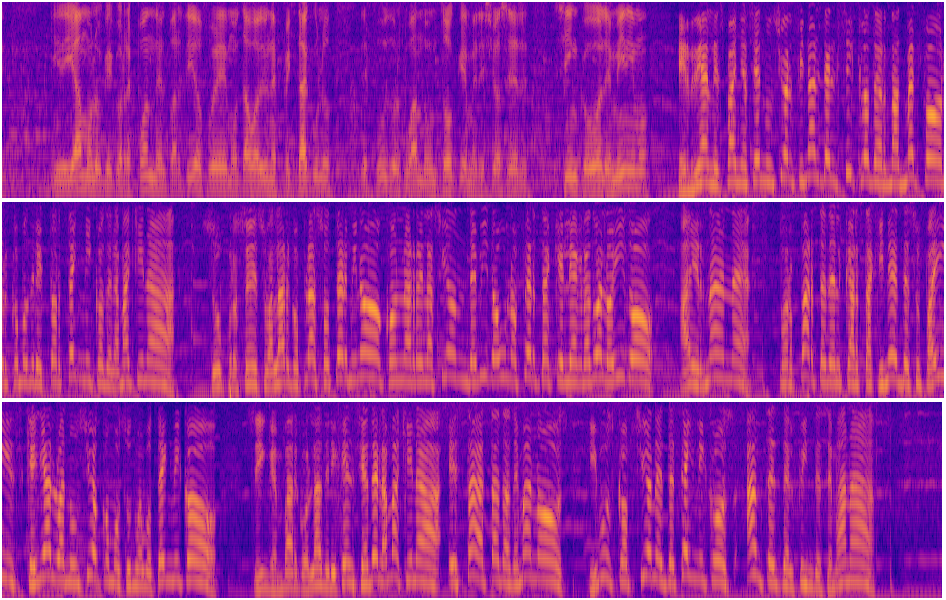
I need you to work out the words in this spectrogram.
Y, digamos lo que corresponde, el partido fue Motagua de un espectáculo de fútbol jugando un toque, mereció hacer cinco goles mínimo. En Real España se anunció el final del ciclo de Hernán Medford como director técnico de la máquina. Su proceso a largo plazo terminó con la relación debido a una oferta que le agradó al oído a Hernán por parte del cartaginés de su país, que ya lo anunció como su nuevo técnico. Sin embargo, la dirigencia de la máquina está atada de manos y busca opciones de técnicos antes del fin de semana.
